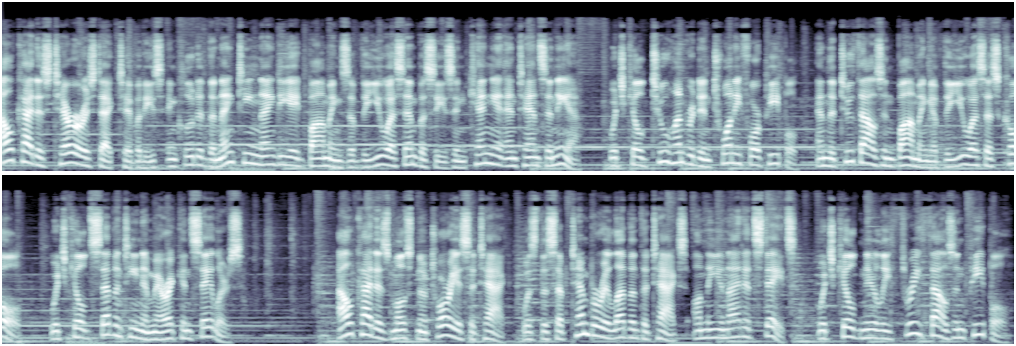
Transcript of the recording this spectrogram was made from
Al Qaeda's terrorist activities included the 1998 bombings of the U.S. embassies in Kenya and Tanzania, which killed 224 people, and the 2000 bombing of the USS Cole, which killed 17 American sailors. Al Qaeda's most notorious attack was the September 11 attacks on the United States, which killed nearly 3,000 people.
